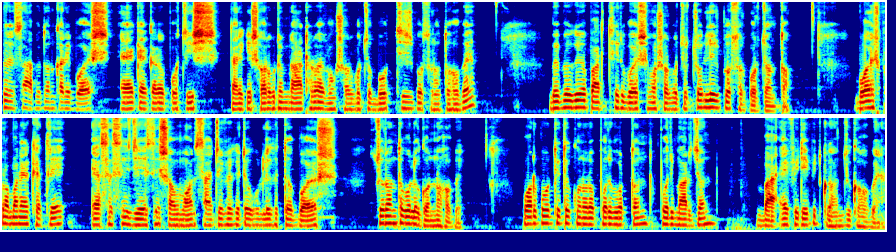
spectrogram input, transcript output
রয়েছে। আবেদনকারী বয়স এক, এগারো, পঁচিশ, তারিখে সর্বনিম্ন আঠারো এবং সর্বোচ্চ বত্রিশ বছর হতে হবে। বিভাগীয় প্রার্থীর বয়সসীমা সর্বোচ্চ চল্লিশ বছর পর্যন্ত। বয়স প্রমাণের ক্ষেত্রে এসএসসি, জিএসসি সমান সার্টিফিকেটে উল্লিখিত বয়স চূড়ান্ত বলে গণ্য হবে। পরবর্তীতে কোনো পরিবর্তন, পরিমার্জন বা এফিডেভিট গ্রহণযোগ্য হবে না।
